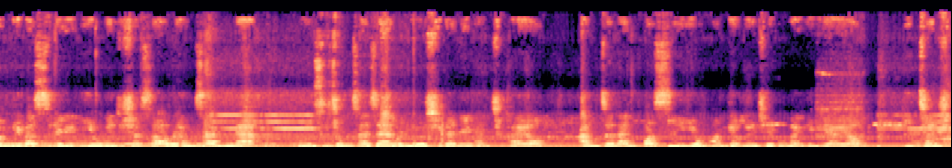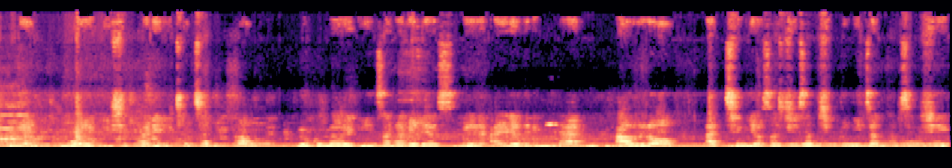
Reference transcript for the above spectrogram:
경기버스를 이용해 주셔서 감사합니다. 운수 종사자 근로 시간을 단축하여 안전한 버스 이용 환경을 제공하기 위하여 2019년 9월 28일 첫 차부터 요금을 인상하게 되었음을 알려드립니다. 아울러 아침 6시 30분 이전 탑승 시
